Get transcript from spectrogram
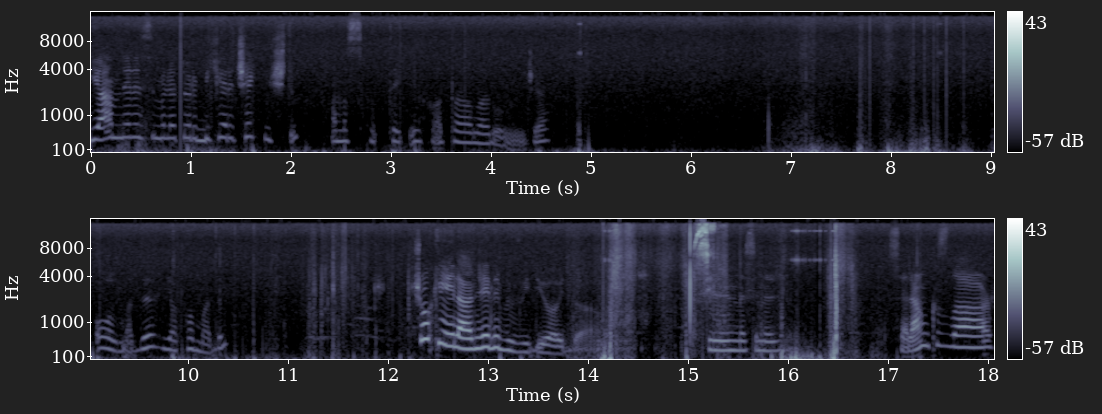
Yandere simülatörü bir kere çekmiştim ama teknik hatalar olunca olmadı, yapamadım. Çok eğlenceli bir videoydu. Silinmesine. Selam kızlar.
